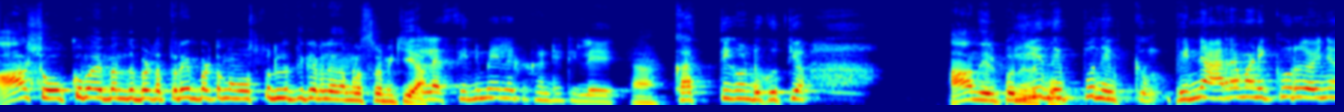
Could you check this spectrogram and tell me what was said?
ആ ഷോക്കുമായി ബന്ധപ്പെട്ട് എത്രയും പെട്ടെന്ന് ഹോസ്പിറ്റലിൽ എത്തിക്കാനല്ലേ നമ്മൾ ശ്രമിക്കുക അല്ല സിനിമയിലൊക്കെ കണ്ടിട്ടില്ലേ. കത്തി കൊണ്ട് കുത്തിയ ആ നിൽപ്പ് ഈ നിപ്പ് നിൽക്കും. പിന്നെ അരമണിക്കൂർ കഴിഞ്ഞ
